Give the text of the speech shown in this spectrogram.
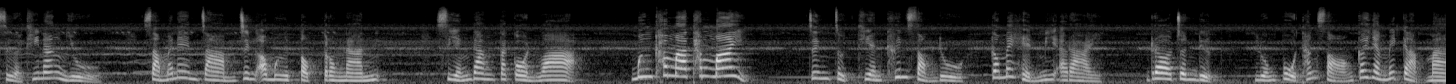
เสื่อที่นั่งอยู่สามเณรจามจึงเอามือตบตรงนั้น เสียงดังตะโกนว่า มึงเข้ามาทำไม จึงจุดเทียนขึ้นส่องดูก็ไม่เห็นมีอะไร รอจนดึกหลวงปู่ทั้งสองก็ยังไม่กลับมา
